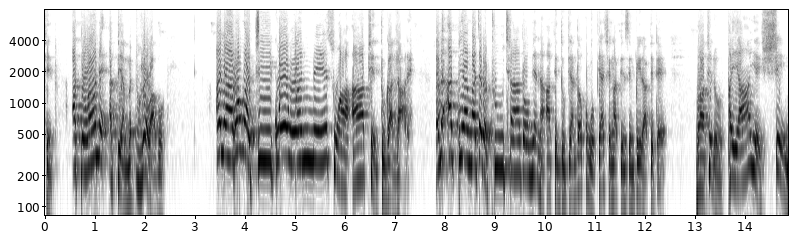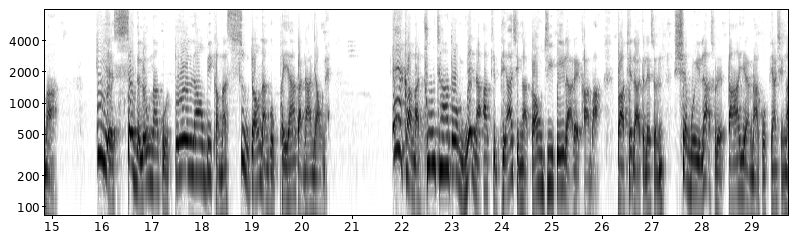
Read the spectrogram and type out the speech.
ဖြင့်အတော်နဲ့အပြန်မတူတော့ပါဘူး အရာတော့ကကြည်ကွဲဝန်းနေစွာအားဖြင့်သူကလာတယ်ဒါပေမဲ့အပြန်မှာကျတော့ထူးခြားသောမျက်နှာအဖြစ်သူပြန်တော့ခုံကိုဘုရားရှင်ကပြင်ဆင်ပေးတာဖြစ်တယ်။ဘာဖြစ်လို့ဖယားရဲ့ရှေ့မှာသူ့ရဲ့စိတ်နှလုံးသားကိုတွန်းလောင်းပြီးခါမှာဆုတောင်းတာကိုဖယားကနားညောင်းတယ်။အဲ့အခါမှာထူးခြားသောမျက်နှာအဖြစ်ဘုရားရှင်ကကောင်းကြီးပေးလာတဲ့အခါမှာဘာဖြစ်လာတယ်လဲဆိုရင်ရှမွေလဆိုတဲ့တားရနာကိုဘုရားရှင်က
